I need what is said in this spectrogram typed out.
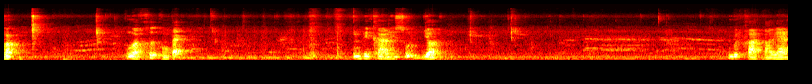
ว่าคือของแต่มันพิการนี่สุดยอดมันเป็นขาดตาแรง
